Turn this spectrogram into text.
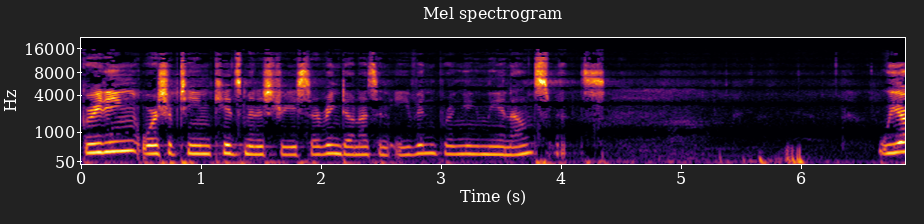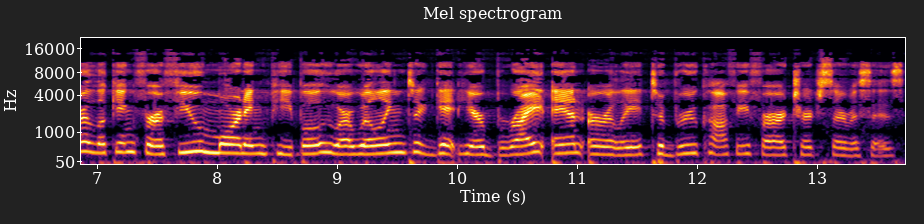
greeting, worship team, kids ministry, serving donuts, and even bringing the announcements. We are looking for a few morning people who are willing to get here bright and early to brew coffee for our church services.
